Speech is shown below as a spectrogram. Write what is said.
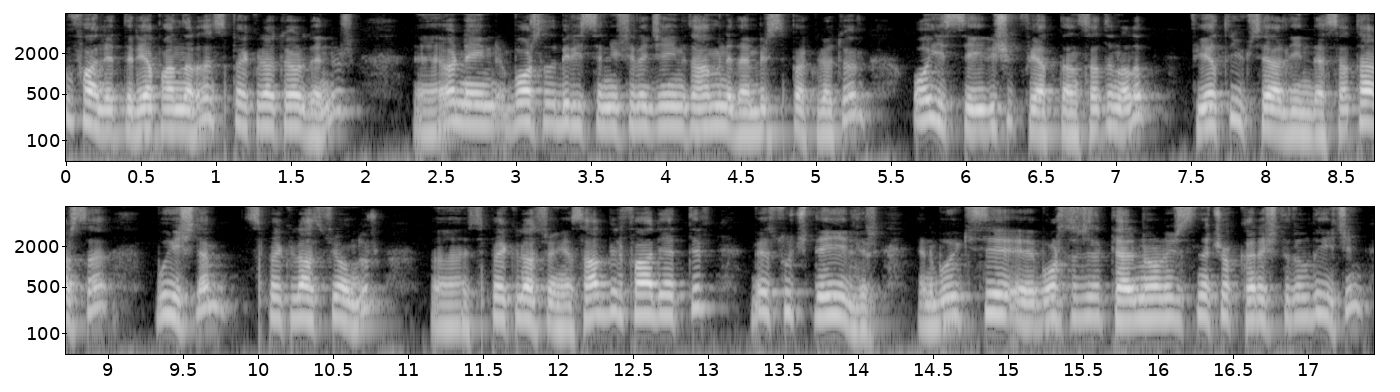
Bu faaliyetleri yapanlara da spekülatör denir. Ee, örneğin borsada bir hissenin yükseleceğini tahmin eden bir spekülatör o hisseyi düşük fiyattan satın alıp fiyatı yükseldiğinde satarsa bu işlem spekülasyondur. Ee, spekülasyon yasal bir faaliyettir ve suç değildir. Yani bu ikisi e, borsacılık terminolojisinde çok karıştırıldığı için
